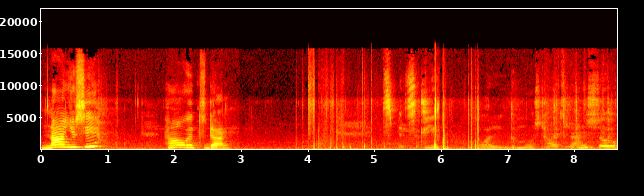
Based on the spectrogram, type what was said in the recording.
now you see how it's done. It's basically all the most how it's done. So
